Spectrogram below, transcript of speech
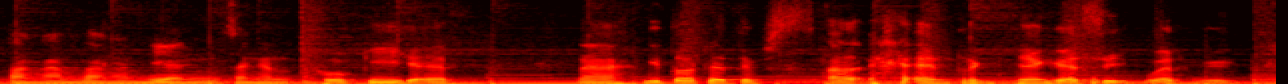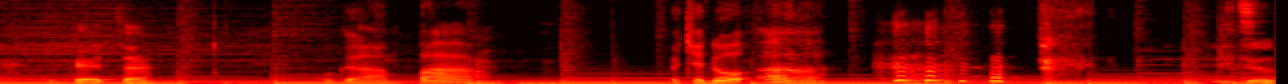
tangan-tangan yang sangat hoki kan? Nah itu ada tips uh, and triknya nggak sih buat gacha Oh gampang. Baca doa. itu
